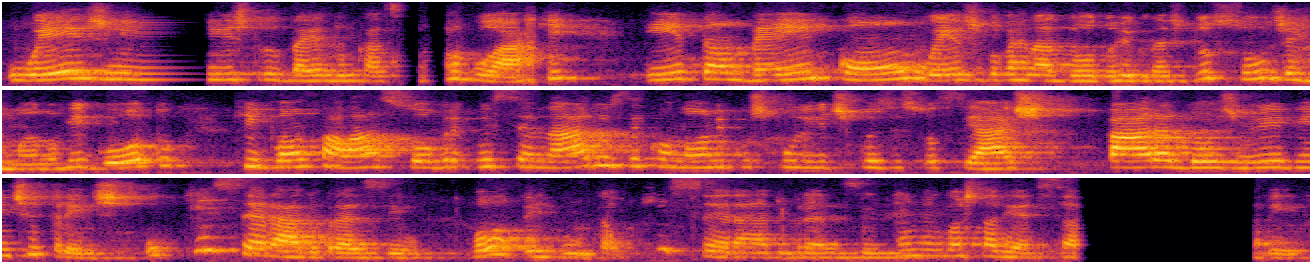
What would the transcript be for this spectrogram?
o ex-ministro da Educação Buarque, e também com o ex-governador do Rio Grande do Sul, Germano Rigoto, que vão falar sobre os cenários econômicos, políticos e sociais para 2023. O que será do Brasil? Boa pergunta. O que será do Brasil? Também gostaria de saber.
